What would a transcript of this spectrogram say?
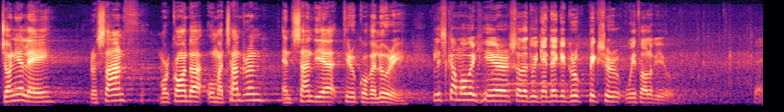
Johnny Alay, Prasanth Morkonda Umachandran, and Sandhya Tirukovaluri. Please come over here so that we can take a group picture with all of you. Okay.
